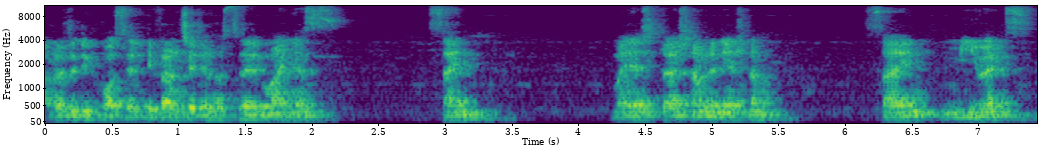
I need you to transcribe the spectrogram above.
আমরা যদি এর ডিফারেন্সিয়েশন হচ্ছে মাইনাস সাইন মাইনাসটা সামনে নিয়ে আসলাম। সাইন মিউ এক্স।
